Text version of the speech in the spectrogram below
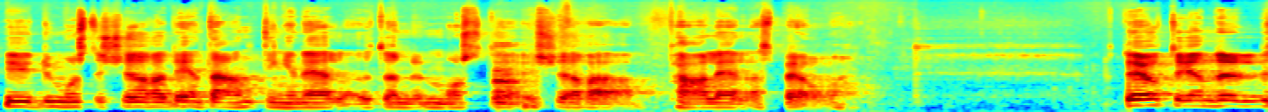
Du du måste köra, det är inte antingen eller utan du måste Mm. köra parallella spår. Det är återigen,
